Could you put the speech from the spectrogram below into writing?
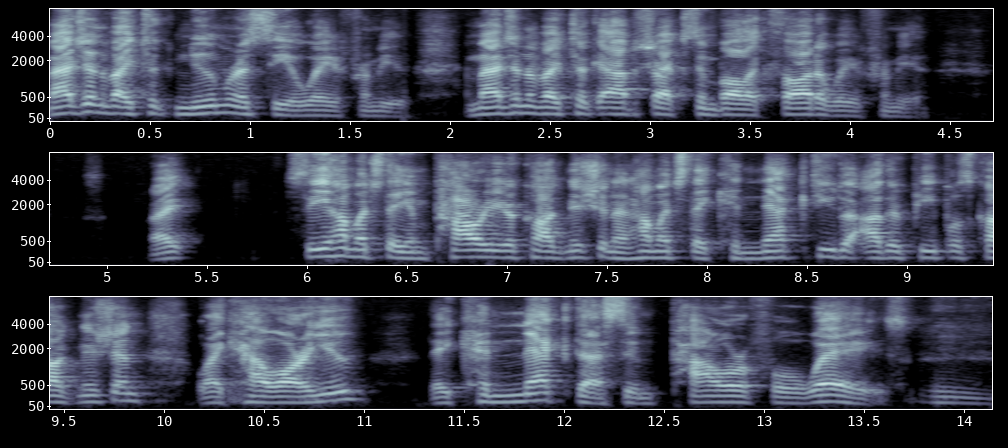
Imagine if I took numeracy away from you. Imagine if I took abstract symbolic thought away from you, right? See how much they empower your cognition and how much they connect you to other people's cognition. Like, how are you? They connect us in powerful ways. Mm.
